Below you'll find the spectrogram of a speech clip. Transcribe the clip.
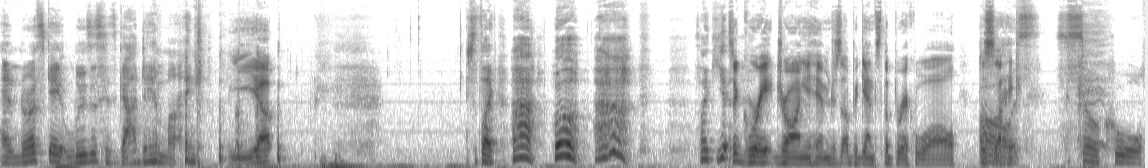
And Norisuke loses his goddamn mind. yep. She's like, ah, oh, ah. It's like, yeah, It's a great drawing of him just up against the brick wall. Just Oh, like, it's so cool.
